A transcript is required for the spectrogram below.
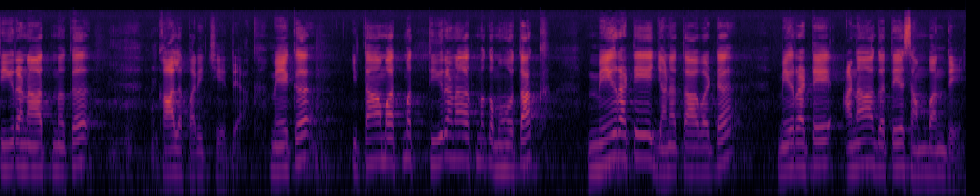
තීරණාත්මක කාල පරිච්ඡේදයක්. මේක ඊ타මාත්ම තීරණාත්මක මොහොතක් මේ රටේ ජනතාවට මේ රටේ අනාගතය සම්බන්ධයෙන්.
